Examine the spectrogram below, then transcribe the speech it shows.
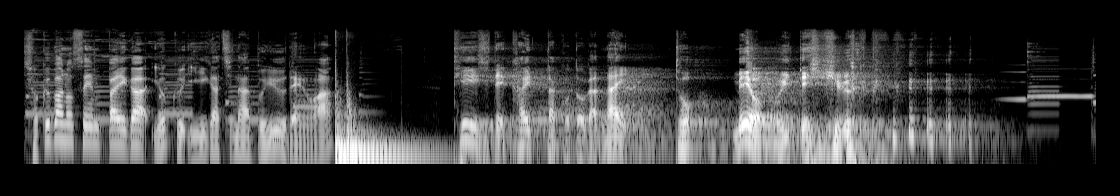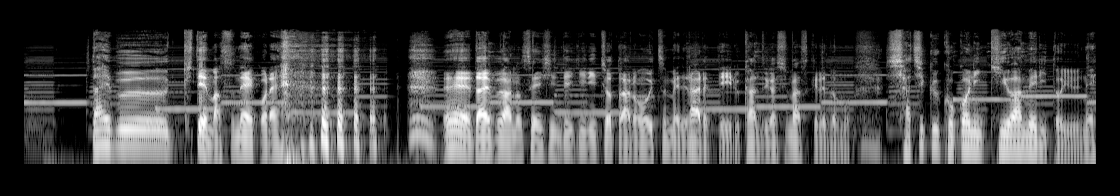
職場の先輩がよく言いがちな武勇伝は、定時で帰ったことがないと目を向いて言う。だいぶ来てますね、これ。ええだいぶあの精神的にちょっとあの追い詰められている感じがしますけれども、社畜ここに極めりというね、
